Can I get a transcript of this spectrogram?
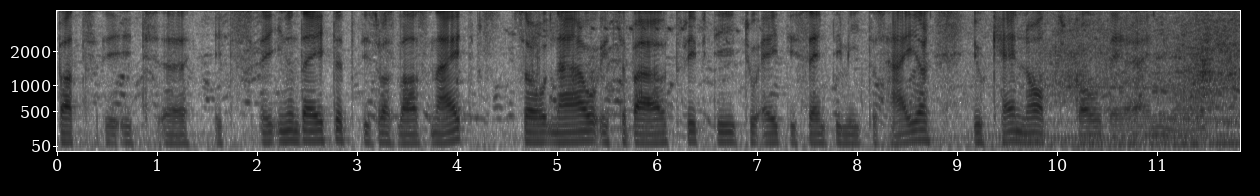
but it uh, it's inundated. This was last night, so now it's about 50 to 80 centimeters higher. You cannot go there anymore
